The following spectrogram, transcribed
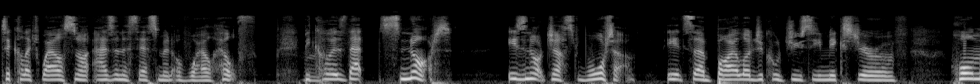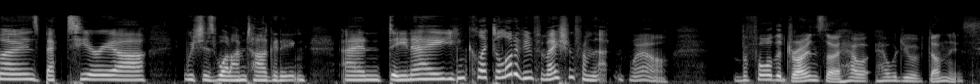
to collect whale snot as an assessment of whale health, because that snot is not just water; it's a biological juicy mixture of hormones, bacteria. Which is what I'm targeting, and DNA. You can collect a lot of information from that. wow. Before the drones, though, how how would you have done this?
